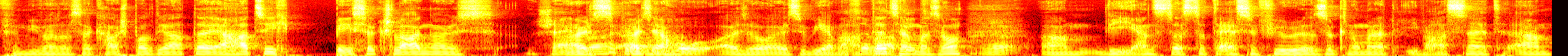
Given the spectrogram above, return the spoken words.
Für mich war das ein Kasperltheater. Er hat sich besser geschlagen als, Scheinbar. als, als, er, genau. also, als wie erwartet, erwartet. sagen wir so. Ja, Ähm, wie ernst das der Tyson Fury so genommen hat, ich weiß nicht. Ähm,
